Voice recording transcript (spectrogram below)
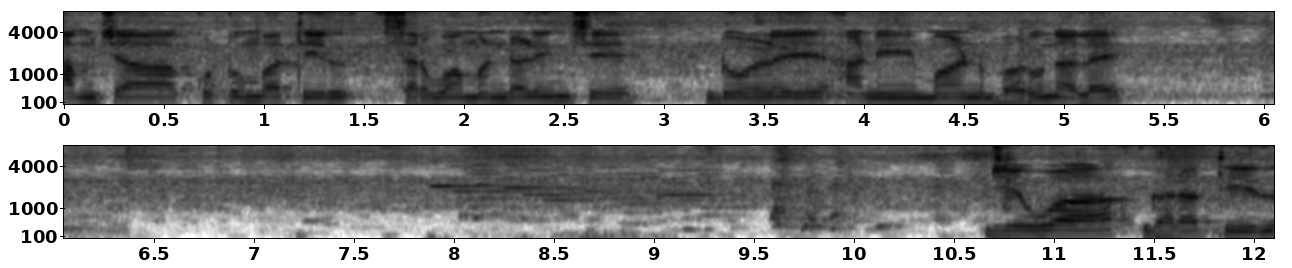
आमच्या कुटुंबातील सर्व मंडळींचे डोळे आणि मन भरून आलं आहे जेव्हा घरातील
